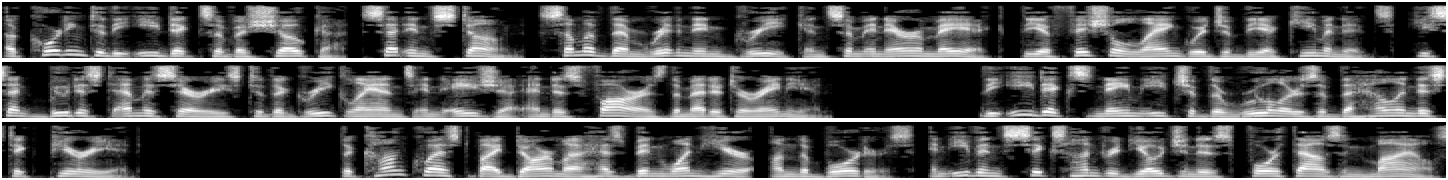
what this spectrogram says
According to the edicts of Ashoka, set in stone, some of them written in Greek and some in Aramaic, the official language of the Achaemenids, he sent Buddhist emissaries to the Greek lands in Asia and as far as the Mediterranean. The edicts name each of the rulers of the Hellenistic period. The conquest by Dharma has been won here, on the borders, and even 600 yojanas 4,000 miles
